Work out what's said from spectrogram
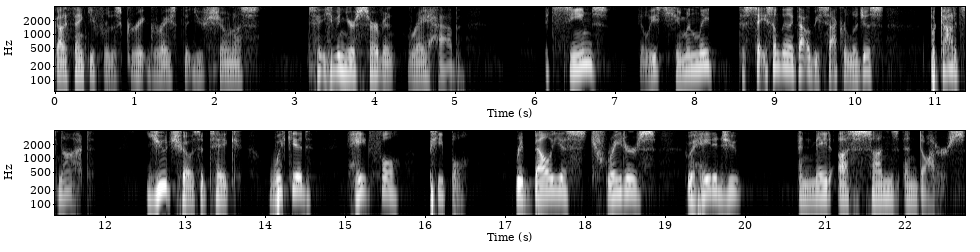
God, I thank you for this great grace that you've shown us to even your servant Rahab. It seems, at least humanly, to say something like that would be sacrilegious, but God, it's not. You chose to take wicked, hateful people, rebellious traitors who hated you, and made us sons and daughters.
